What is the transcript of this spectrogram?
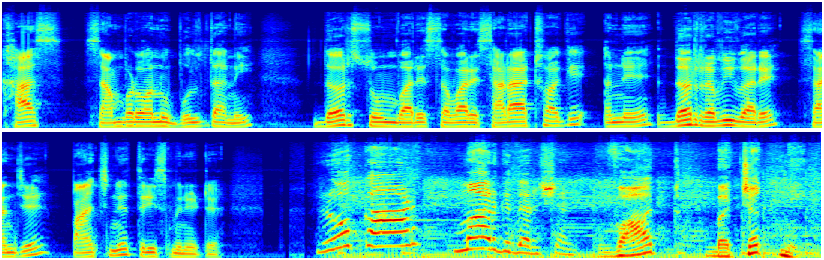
ખાસ સાંભળવાનું ભૂલતા નહીં. દર સોમવારે સવારે સાડા આઠ વાગે અને દર રવિવારે સાંજે પાંચ ને ત્રીસ મિનિટે. રોકાણ માર્ગદર્શન. વાત બચતની.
